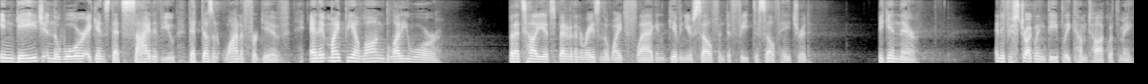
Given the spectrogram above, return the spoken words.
engage in the war against that side of you that doesn't want to forgive. And it might be a long, bloody war. But I tell you, it's better than raising the white flag and giving yourself in defeat to self hatred. Begin there. And if you're struggling deeply, come talk with me.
